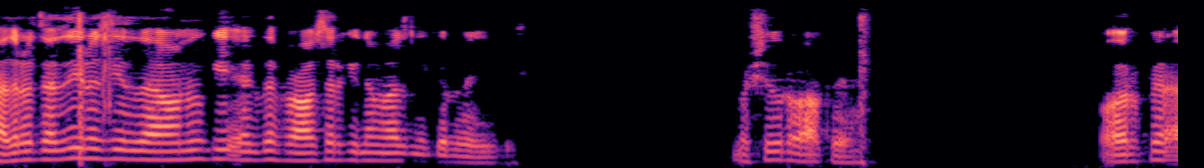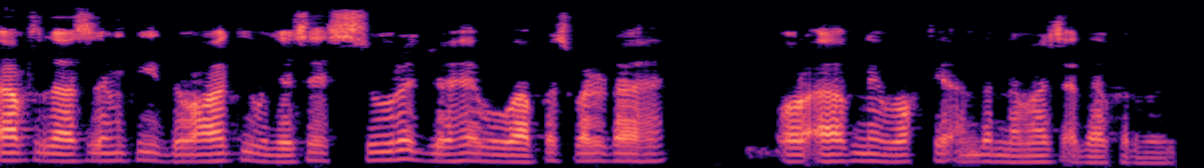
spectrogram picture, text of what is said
حضرت علی رضی اللہ عنہ کی ایک دفعہ عصر کی نماز نکل رہی تھی۔ مشہور واقع ہے اور پھر آپ صلی اللہ علیہ وسلم کی دعا کی وجہ سے سورج جو ہے وہ واپس پلٹا ہے اور آپ نے وقت کے اندر نماز ادا فرمائی۔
